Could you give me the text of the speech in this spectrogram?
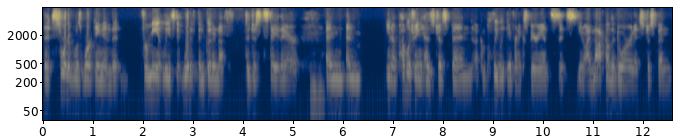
that sort of was working and that for me, at least, it would have been good enough to just stay there. Mm-hmm. And, and, you know, publishing has just been a completely different experience. It's, you know, I knocked on the door and it's just been,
